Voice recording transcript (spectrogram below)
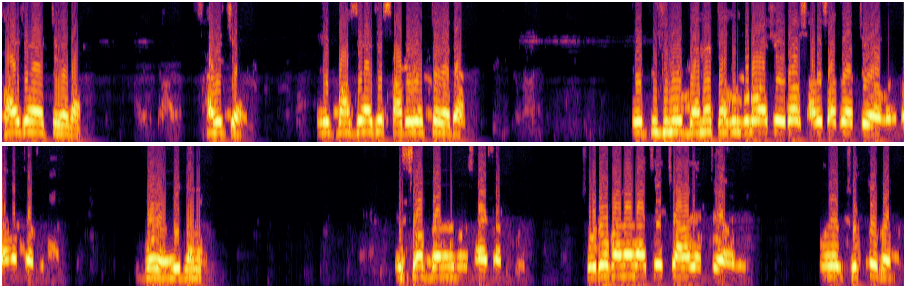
সাড়ে চার হাজার টাকা দাম। সাড়ে চার। এর পাশে আছে সাত হাজার টাকা দাম। এর পিছনে ব্যানার ঠাকুরগুলো আছে, এটাও সাড়ে সাত হাজার টাকা করে ব্যানার ঠাকুর। বড় সাড়ে সাত করে। ছোট ব্যানার আছে, চার হাজার টাকা করে ওই ছোট্ট ব্যানার।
